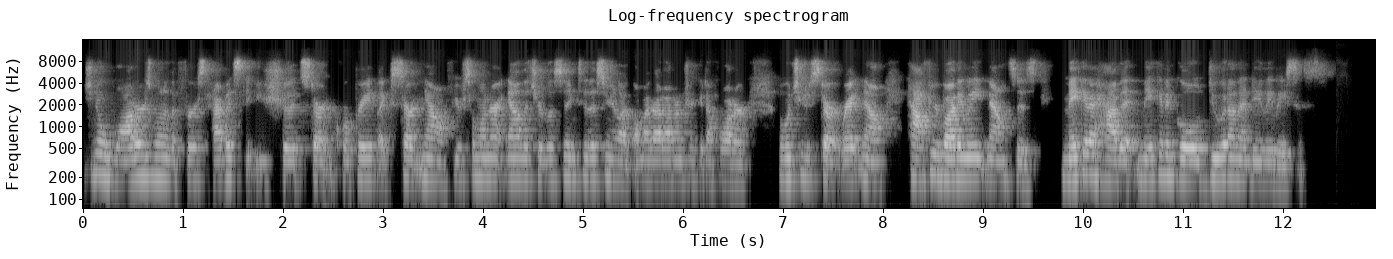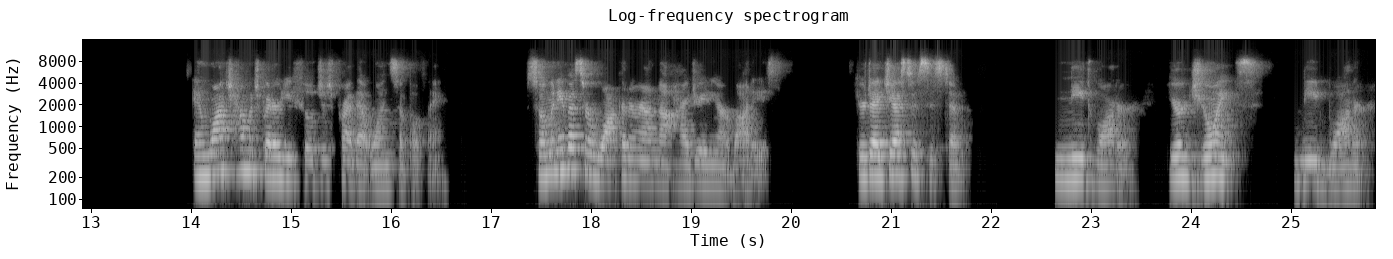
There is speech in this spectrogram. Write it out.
you know, water is one of the first habits that you should start incorporate. Like start now. If you're someone right now that you're listening to this and you're like, oh my God, I don't drink enough water. I want you to start right now. Half your body weight in ounces. Make it a habit, make it a goal, do it on a daily basis. And watch how much better you feel just by that one simple thing. So many of us are walking around not hydrating our bodies. Your digestive system needs water. Your joints need water.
